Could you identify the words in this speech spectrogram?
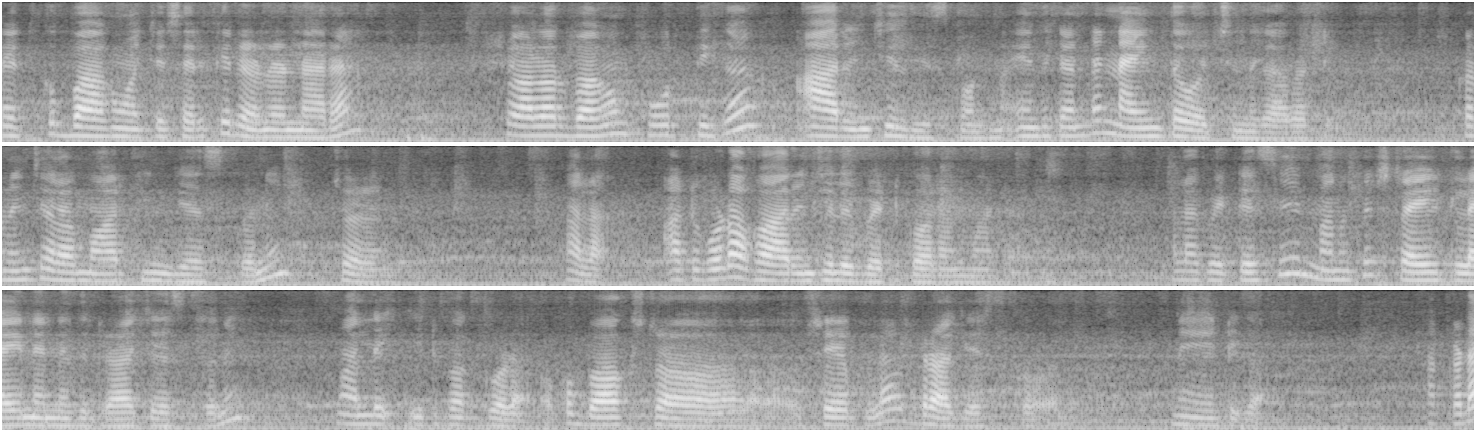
నెక్ భాగం వచ్చేసరికి రెండున్నర. షోలర్ భాగం పూర్తిగా ఆరు ఇంచులు తీసుకుంటున్నాం. ఎందుకంటే నైన్తో వచ్చింది కాబట్టి. ఇక్కడ నుంచి అలా మార్కింగ్ చేసుకొని చూడండి. అలా. అటు కూడా ఒక ఆరు ఇంచులు పెట్టుకోవాలన్నమాట. అలా పెట్టేసి మనకి స్ట్రైట్ లైన్ అనేది డ్రా చేసుకొని మళ్ళీ ఇటుపక్క కూడా ఒక బాక్స్ షేప్లో డ్రా చేసుకోవాలి నీట్గా. అక్కడ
